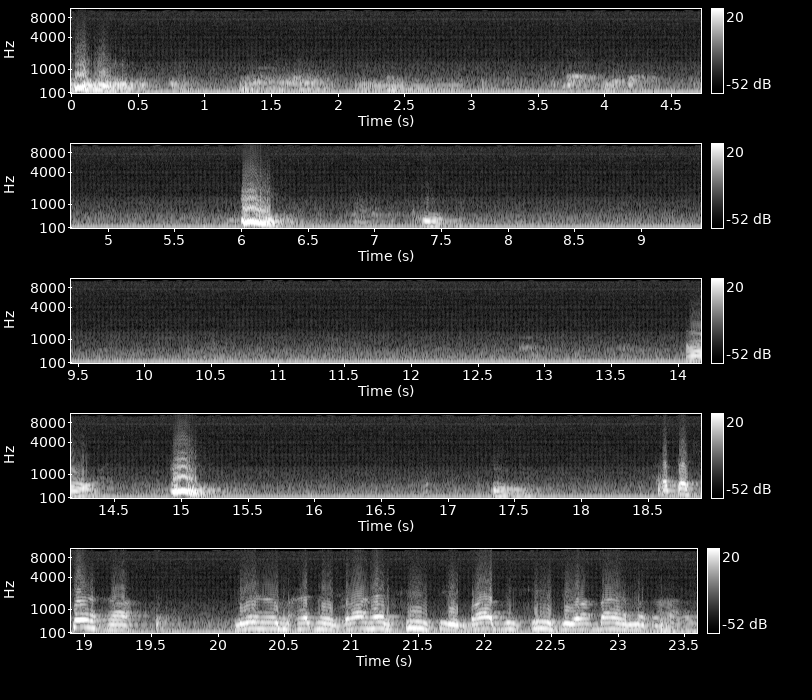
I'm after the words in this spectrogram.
hadda sheeka meha maxay daahirkiisi iyo baatinkiisi waa daahir naqahaaya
